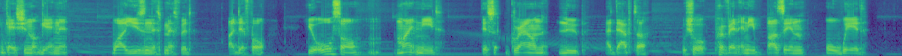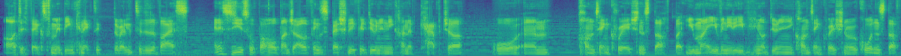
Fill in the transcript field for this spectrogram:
in case you're not getting it while using this method by default. You also might need this ground loop adapter, which will prevent any buzzing or weird artifacts from it being connected directly to the device. And this is useful for a whole bunch of other things, especially if you're doing any kind of capture or um, content creation stuff. But you might even need it if you're not doing any content creation or recording stuff.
